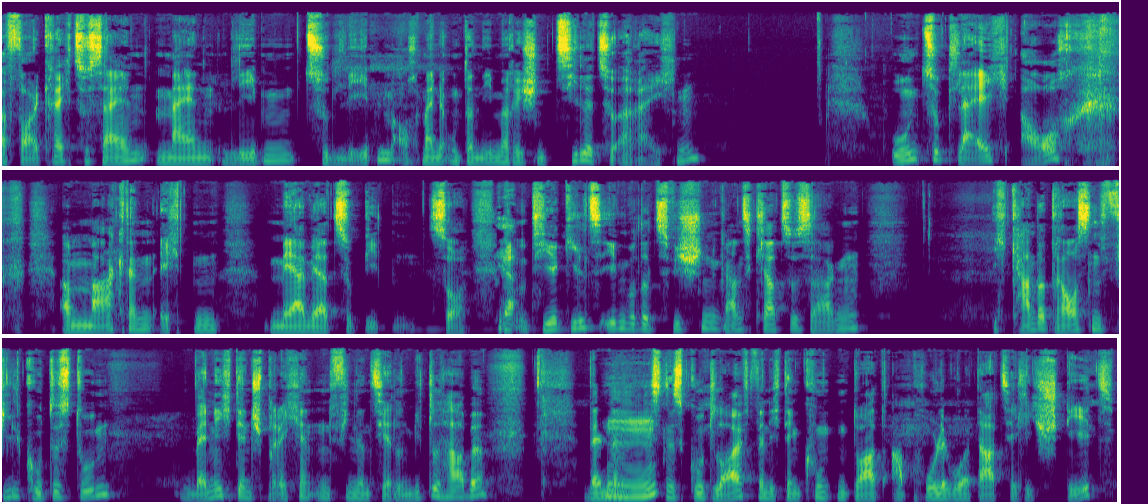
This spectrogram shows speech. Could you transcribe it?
erfolgreich zu sein, mein Leben zu leben, auch meine unternehmerischen Ziele zu erreichen und zugleich auch am Markt einen echten Mehrwert zu bieten. So. Ja. Und hier gilt es irgendwo dazwischen ganz klar zu sagen, ich kann da draußen viel Gutes tun, wenn ich die entsprechenden finanziellen Mittel habe, wenn mhm. mein Business gut läuft, wenn ich den Kunden dort abhole, wo er tatsächlich steht.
